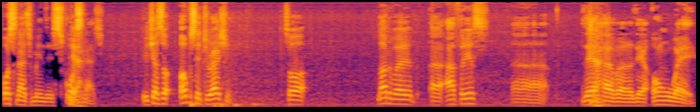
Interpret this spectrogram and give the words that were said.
Full snatch means the squat Yeah. snatch. You just opposite direction. So a lot of uh, athletes, uh, they Yeah. have uh, their own way.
